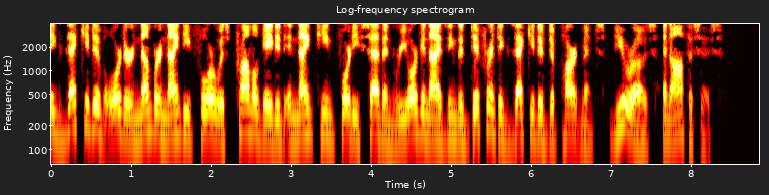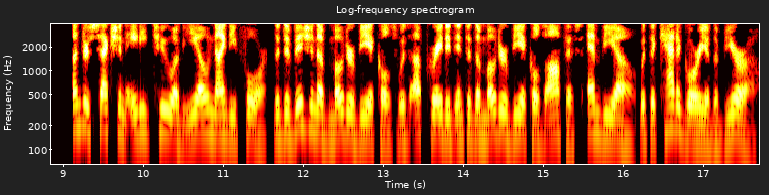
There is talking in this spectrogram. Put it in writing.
Executive Order No. 94 was promulgated in 1947 reorganizing the different executive departments, bureaus, and offices. Under Section 82 of EO 94, the Division of Motor Vehicles was upgraded into the Motor Vehicles Office MVO, with the category of the Bureau.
